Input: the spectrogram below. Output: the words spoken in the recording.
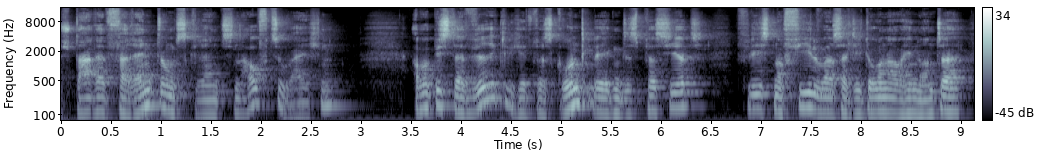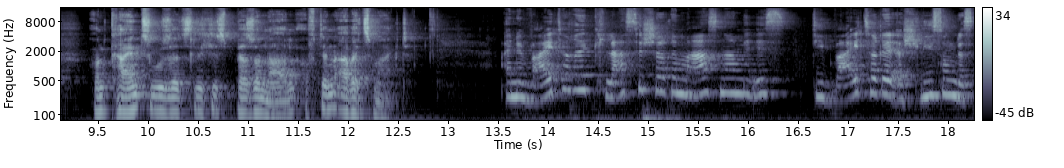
starre Verrentungsgrenzen aufzuweichen, aber bis da wirklich etwas Grundlegendes passiert, fließt noch viel Wasser die Donau hinunter und kein zusätzliches Personal auf den Arbeitsmarkt. Eine weitere klassischere Maßnahme ist die weitere Erschließung des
